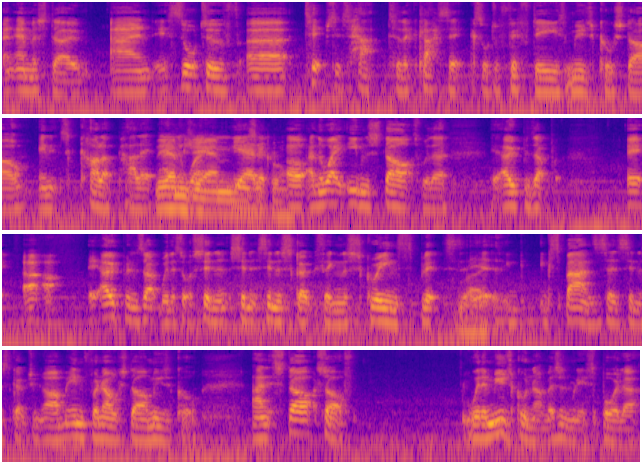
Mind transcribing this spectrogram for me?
and Emma Stone, and it sort of uh, tips its hat to the classic sort of fifties musical style in its colour palette. The and way- MGM yeah, the- musical. oh, and the way it even starts with a, it opens up, it. Uh, uh, it opens up with a sort of cine, cine, cinescope thing. The screen splits, Right. it expands. It says cinescope. I'm in for an old style musical, and it starts off with a musical number, isn't really a spoiler,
